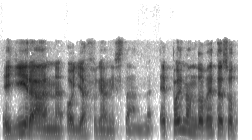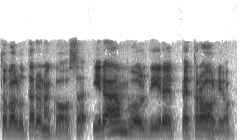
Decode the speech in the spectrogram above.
gli Iran o gli Afghanistan. E poi non dovete sottovalutare una cosa, Iran vuol dire petrolio,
